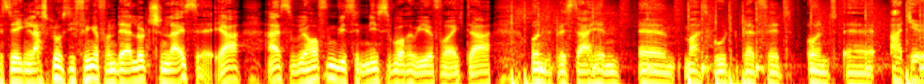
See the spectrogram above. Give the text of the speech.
Deswegen lasst bloß die Finger von der lutschen Leiste, ja? Also wir hoffen, wir sind nächste Woche wieder für euch da. Und bis dahin, ähm, macht's gut, bleibt fit und äh, adieu.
